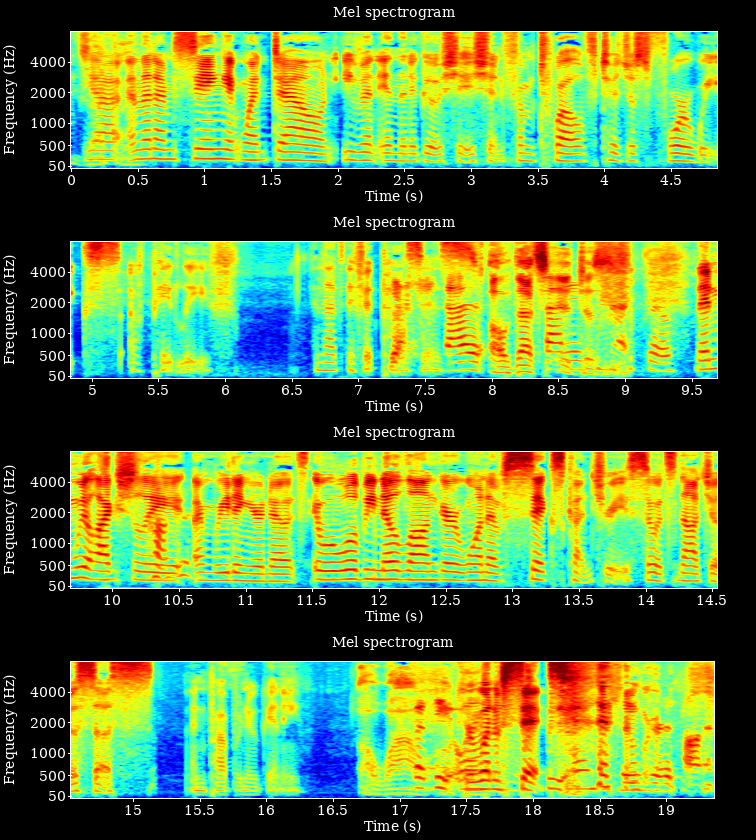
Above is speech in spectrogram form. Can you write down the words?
exactly. Yeah, and then I'm seeing it went down even in the negotiation from 12 to just four weeks of paid leave. And that's if it Yes, passes. that- oh, that's that it. is Just. So then we'll actually, I'm reading your notes, it will, will be no longer one of six countries. So it's not just us and Papua New Guinea. oh wow, But the Okay. We're one of six. the major economy.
